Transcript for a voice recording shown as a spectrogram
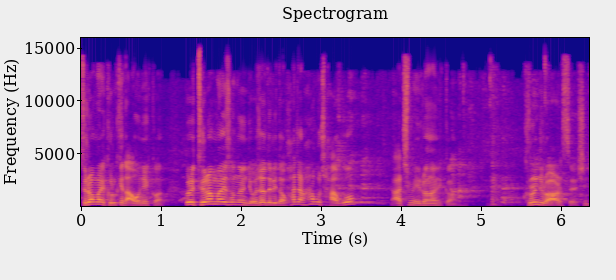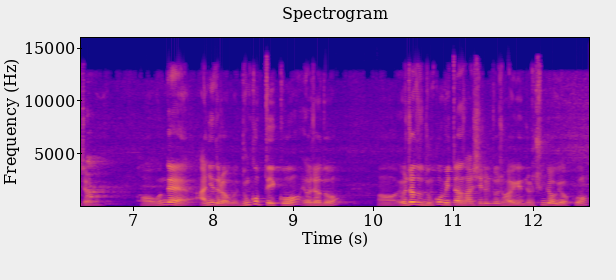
드라마에 그렇게 나오니까. 그리고 드라마에서는 여자들이 다 화장하고 자고 아침에 일어나니까 어, 그런 줄 알았어요, 진짜로. 어, 근데 아니더라고요. 눈곱도 있고 여자도 어, 여자도 눈곱이 있다는 사실도 저에겐 좀 충격이었고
